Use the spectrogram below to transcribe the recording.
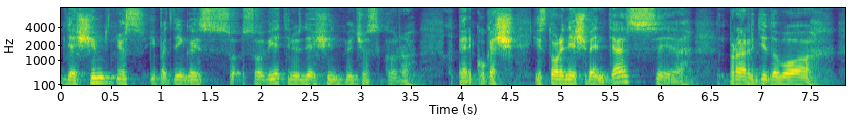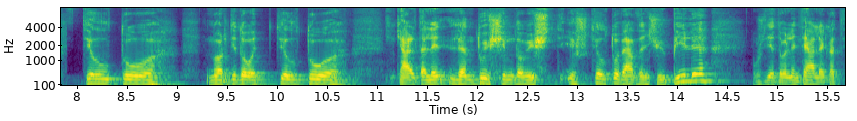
dešimtmečius, ypatingai sovietinius dešimtmečius, kur per kokias istorinės šventes e, prardydavo tiltų, nuardydavo tiltų, keltą lentų išimdavo iš, iš tiltų vedančių į pilį, uždėdavo lentelę, kad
